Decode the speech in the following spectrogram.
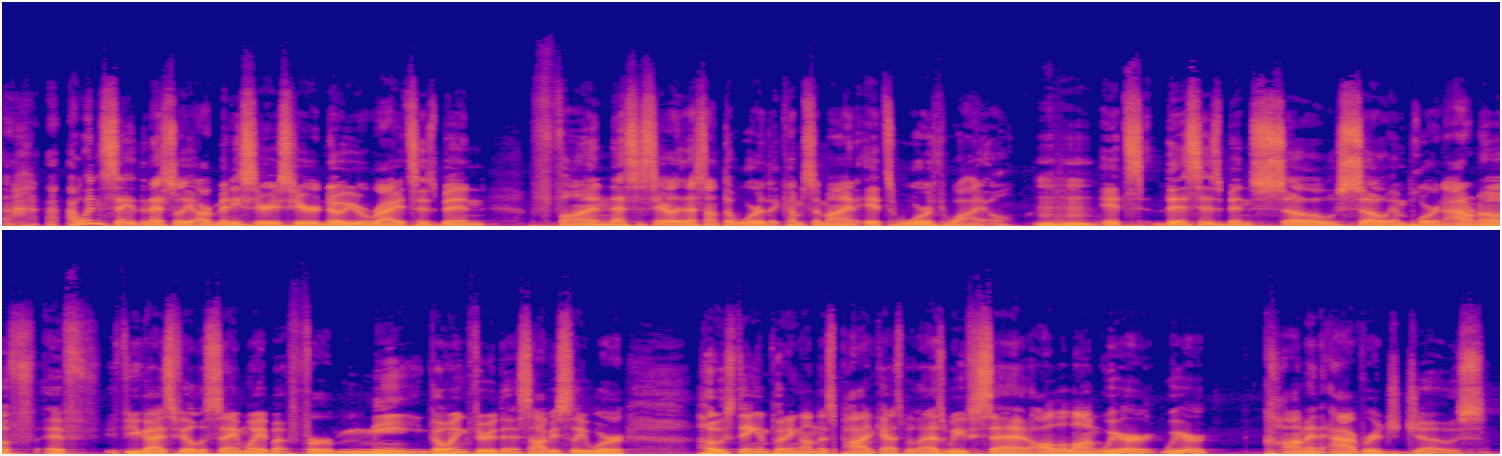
I wouldn't say that necessarily our mini series here, Know Your Rights, has been fun necessarily. That's not the word that comes to mind. It's worthwhile. Mm-hmm. It's this has been so so important. I don't know if if if you guys feel the same way, but for me going through this, obviously we're hosting and putting on this podcast, but as we've said all along, we're we're common average Joes.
